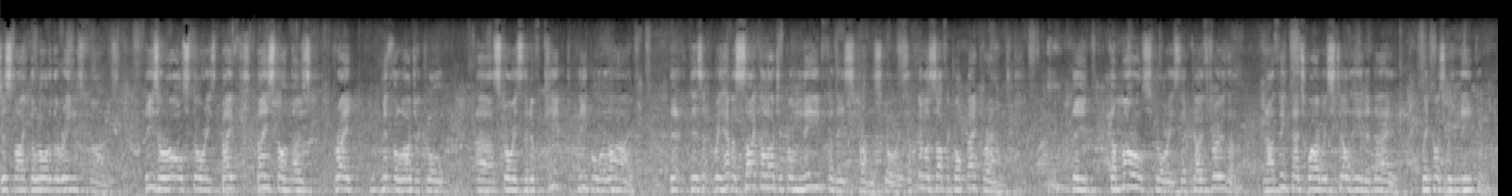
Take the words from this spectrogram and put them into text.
just like the Lord of the Rings films. These are all stories based, based on those great mythological uh, stories that have kept people alive. A, we have a psychological need for these kind of stories, a philosophical background, the, the moral stories that go through them. And I think that's why we're still here today, because we need them.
